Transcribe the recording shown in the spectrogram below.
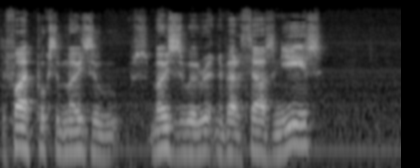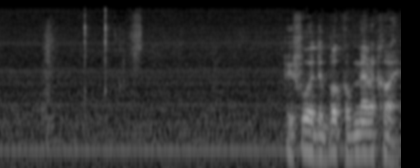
The five books of Moses, Moses were written about a thousand years before the book of Malachi,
